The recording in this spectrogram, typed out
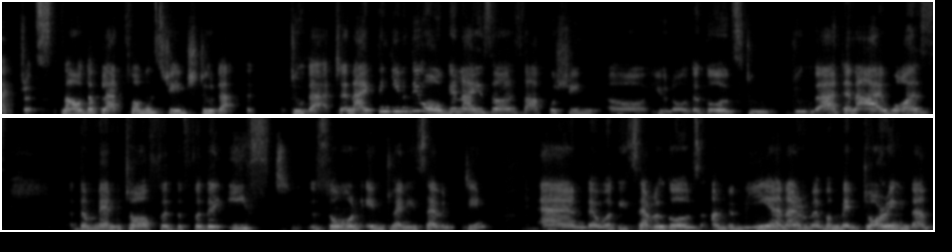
actress. Now the platform has changed to that to that and i think even the organizers are pushing uh, you know the girls to do that and i was the mentor for the for the east zone in 2017 and there were these several girls under me and i remember mentoring them.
